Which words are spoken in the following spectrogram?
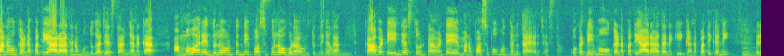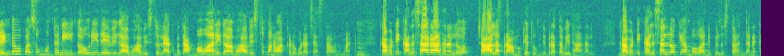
మనం గణపతి ఆరాధన ముందుగా చేస్తాం గనక అమ్మవారు ఎందులో ఉంటుంది? పసుపులో కూడా ఉంటుంది కదా. కాబట్టి ఏం చేస్తూ ఉంటామంటే మనం పసుపు ముద్దలు తయారు చేస్తాం. ఒకటేమో గణపతి ఆరాధనకి గణపతికని రెండవ పసుపు ముద్దని గౌరీదేవిగా భావిస్తూ లేకపోతే అమ్మవారిగా భావిస్తూ మనం అక్కడ కూడా చేస్తాం అనమాట కాబట్టి కలశారాధనలో చాలా ప్రాముఖ్యత ఉంది వ్రత విధానంలో. కాబట్టి కలశంలోకి అమ్మవారిని పిలుస్తాం గనక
